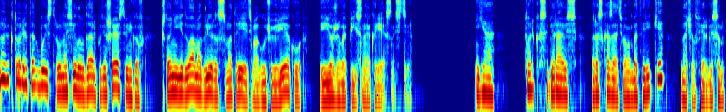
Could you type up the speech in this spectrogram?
Но Виктория так быстро уносила вдаль путешественников, что они едва могли рассмотреть могучую реку, и ее живописные окрестности. «Я только собираюсь рассказать вам об этой реке», — начал Фергюсон,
